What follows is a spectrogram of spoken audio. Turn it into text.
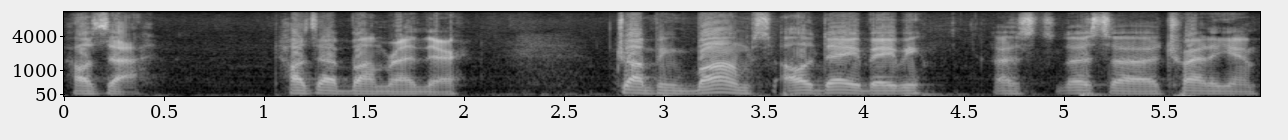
How's that? How's that bomb right there? Dropping bombs all day, baby. Let's let's uh, try it again.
